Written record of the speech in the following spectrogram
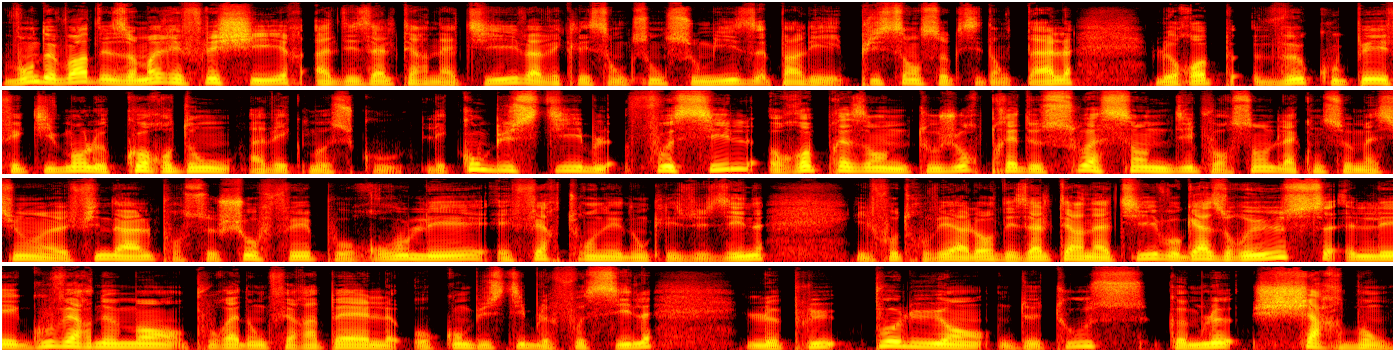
vont devoir désormais réfléchir à des alternatives avec les sanctions soumises par les puissances occidentales. L'Europe veut couper effectivement le cordon avec Moscou. Les combustibles fossiles représentent toujours près de 70% de la consommation euh, finale pour se chauffer, pour rouler et faire tourner donc les usines. Il faut trouver alors des alternatives au gaz russe. Les gouvernements pourraient donc faire appel aux combustibles fossiles, le plus polluant de tous, comme le charbon.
